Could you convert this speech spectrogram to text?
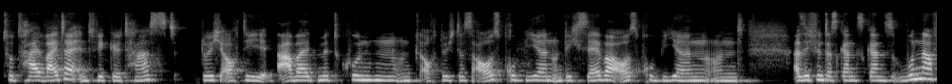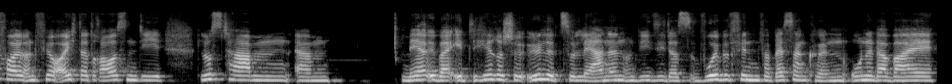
total weiterentwickelt hast durch auch die Arbeit mit Kunden und auch durch das Ausprobieren und dich selber ausprobieren. Und also ich finde das ganz, ganz wundervoll. Und für euch da draußen, die Lust haben, ähm, mehr über ätherische Öle zu lernen und wie sie das Wohlbefinden verbessern können, ohne dabei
